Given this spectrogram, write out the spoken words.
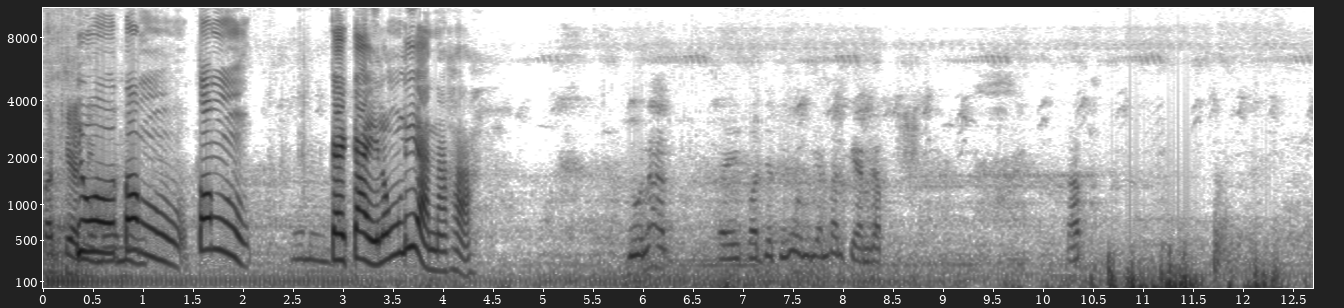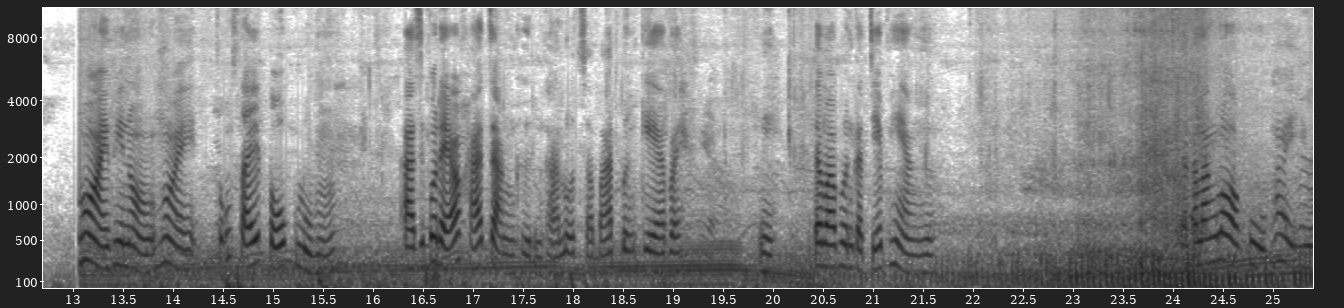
บ้านบ้านแกนอยู่นี่ต้องต้องนี่นี่ไก่ๆโรงเรียนนะคะอยู่หน้าไอ้ก่อนจะถึงโรงเรียนบ้านแกนครับ ครับห้อยพี่น้องห้อยสงสัยตกหลุม อาจสิบ่ได้เอาขาจังขึ้นค่ะรถสะบัดเบิ่งแกไป นี่ แต่ว่าเพิ่นก็เจ็บแหงอยู่แต่ กำลังรอกู้ภัยอยู่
